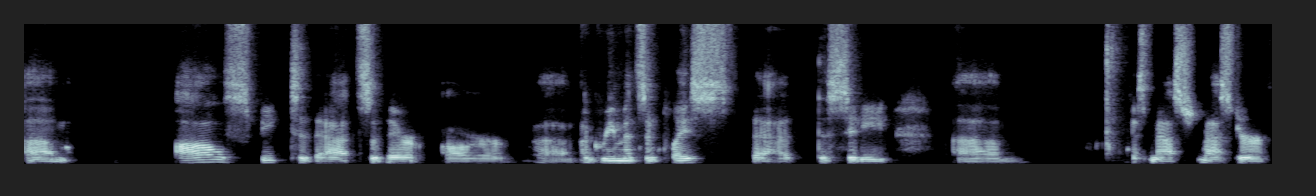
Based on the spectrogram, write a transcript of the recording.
um, I'll speak to that. So there are uh, agreements in place that the city, um, guess, master, master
